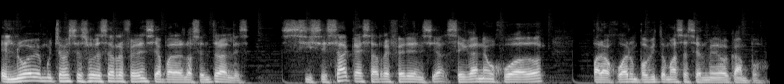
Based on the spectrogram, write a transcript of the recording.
el 9 muchas veces suele ser referencia para los centrales. Si se saca esa referencia, se gana un jugador para jugar un poquito más hacia el medio campo.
